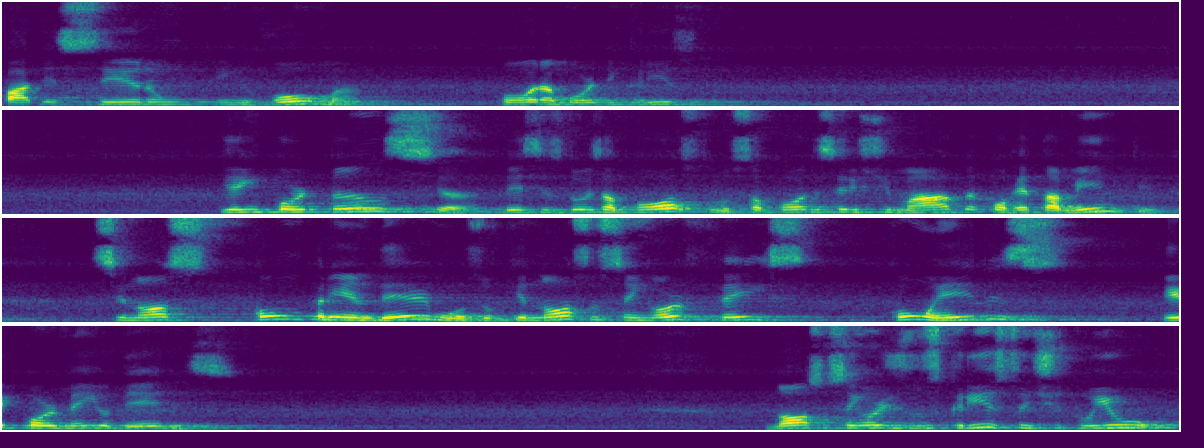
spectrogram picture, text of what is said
padeceram em Roma por amor de Cristo. E a importância desses dois apóstolos só pode ser estimada corretamente se nós compreendermos o que nosso Senhor fez com eles e por meio deles. Nosso Senhor Jesus Cristo instituiu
